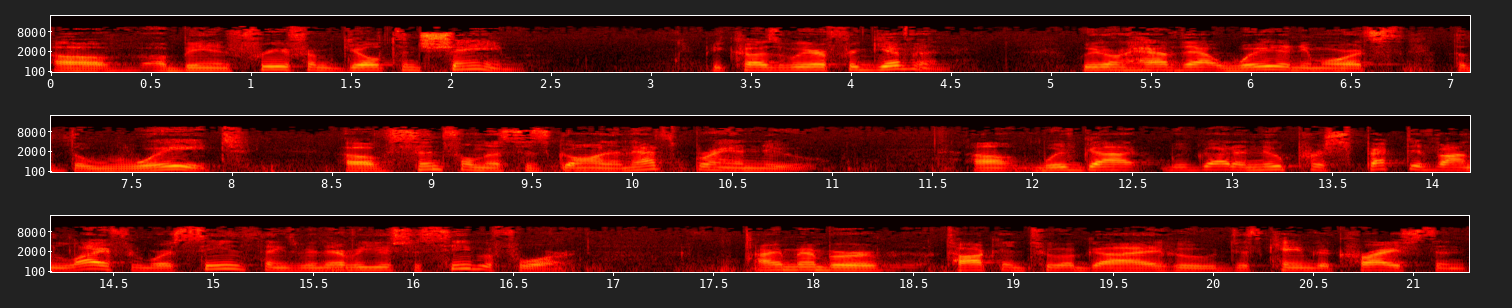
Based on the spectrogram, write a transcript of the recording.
of, of being free from guilt and shame because we are forgiven. We don't have that weight anymore. It's the, the weight of sinfulness is gone, and that's brand new. Uh, we've got we've got a new perspective on life, and we're seeing things we never used to see before. I remember talking to a guy who just came to Christ, and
